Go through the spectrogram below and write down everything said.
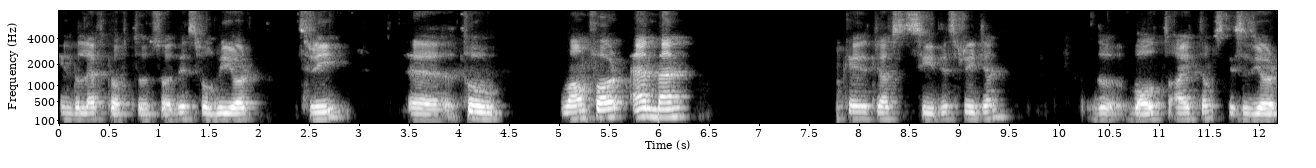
in the left of 2 so this will be your 3 uh, 2 1 4 and then okay just see this region. The bolt items this is your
